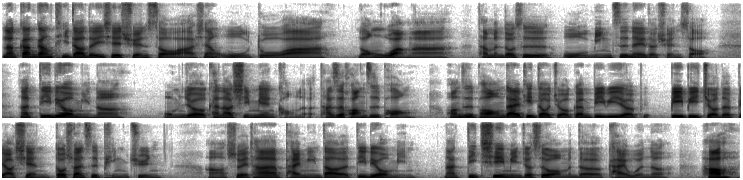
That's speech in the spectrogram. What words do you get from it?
那刚刚提到的一些选手啊，像五夺啊、龙王啊，他们都是五名之内的选手。那第六名呢，我们就有看到新面孔了，他是黄子鹏。黄子鹏在 T 斗九跟 BB 九 BB 九的表现都算是平均。啊，所以他排名到了第六名，那第七名就是我们的凯文了。好，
